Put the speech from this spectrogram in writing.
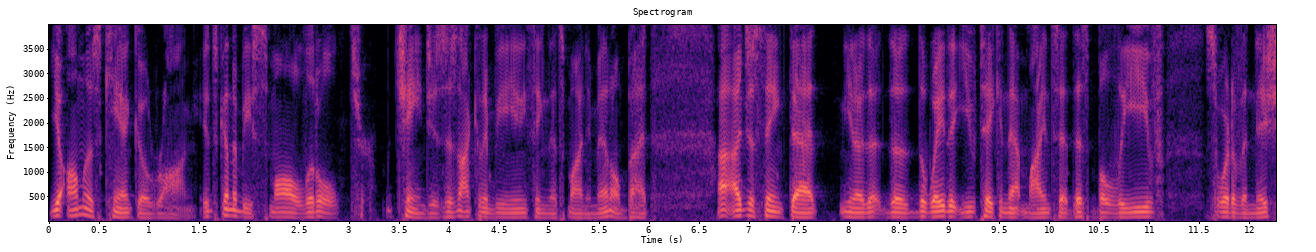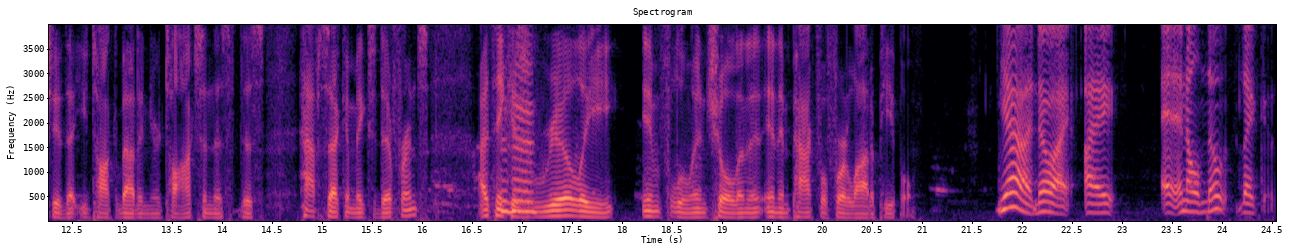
you almost can't go wrong. It's going to be small, little changes. It's not going to be anything that's monumental. But I I just think that you know the the the way that you've taken that mindset, this believe sort of initiative that you talk about in your talks, and this this half second makes a difference. I think is mm-hmm. really influential and, and impactful for a lot of people. Yeah, no, I, I, and I'll note like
